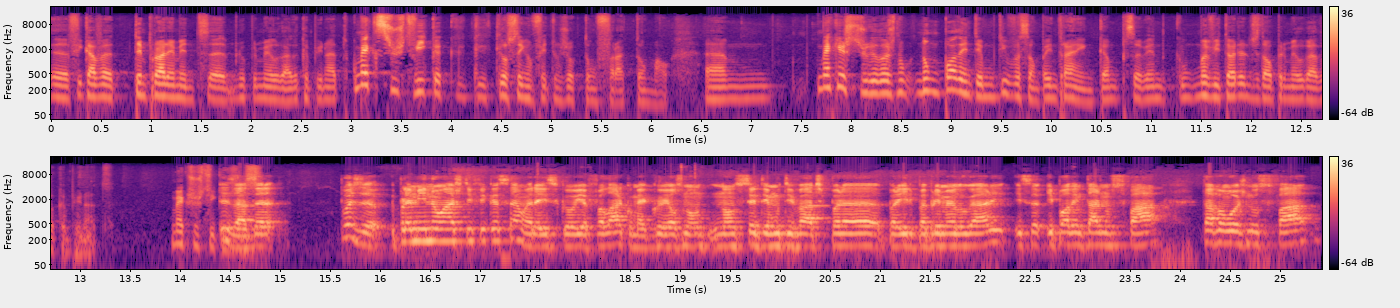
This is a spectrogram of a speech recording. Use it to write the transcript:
uh, ficava temporariamente no primeiro lugar do campeonato, como é que se justifica que, que, que eles tenham feito um jogo tão fraco, tão mau? Um, como é que estes jogadores não, não podem ter motivação para entrar em campo sabendo que uma vitória lhes dá o primeiro lugar do campeonato? Como é que justifica Exato, isso? Pois, é, para mim não há justificação, era isso que eu ia falar, como é que eles não, não se sentem motivados para, para ir para primeiro lugar e, e, e podem estar no sofá, estavam hoje no sofá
